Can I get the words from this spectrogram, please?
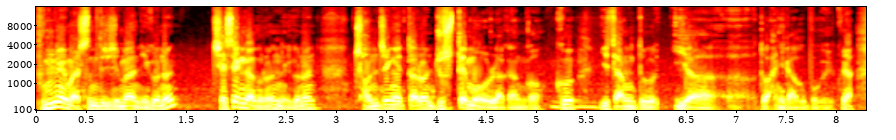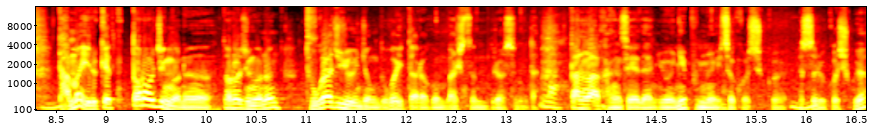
분명히 말씀드리지만 이거는 제 생각으로는 이거는 전쟁에 따른 뉴스 때문에 올라간 거 그 이상도 이하도 아니라고 보고 있고요. 다만 이렇게 떨어진 거는 떨어진 거는 두 가지 요인 정도가 있다라고 말씀드렸습니다. 네. 달러 강세에 대한 요인이 분명히 있을 것이고요. 있을 것이고요.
